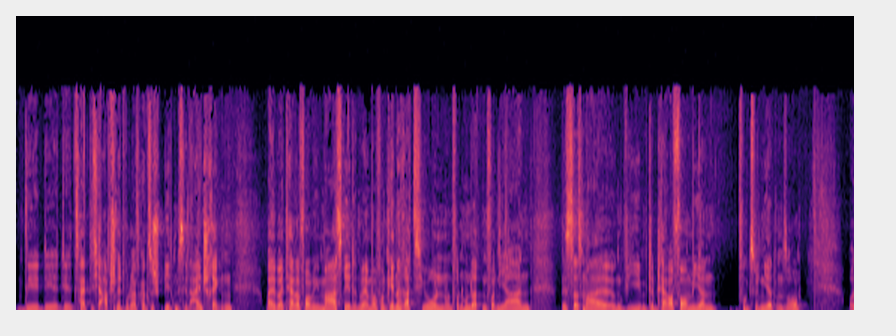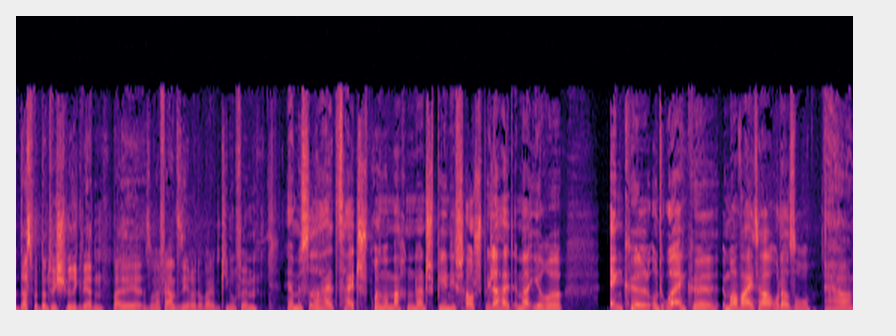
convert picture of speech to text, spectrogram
die, die, die zeitliche Abschnitt, wo das Ganze spielt, ein bisschen einschränken. Weil bei Terraforming Mars redet man immer von Generationen und von Hunderten von Jahren, bis das mal irgendwie mit dem Terraformieren funktioniert und so. Und das wird natürlich schwierig werden bei so einer Fernsehserie oder bei einem Kinofilm. Ja, müssen sie halt Zeitsprünge machen. Dann spielen die Schauspieler halt immer ihre Enkel und Urenkel immer weiter oder so. Ja,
